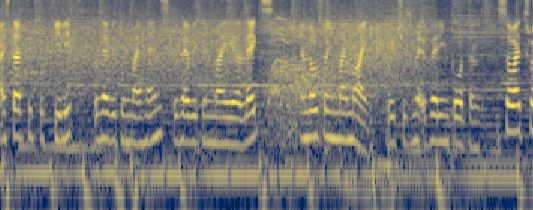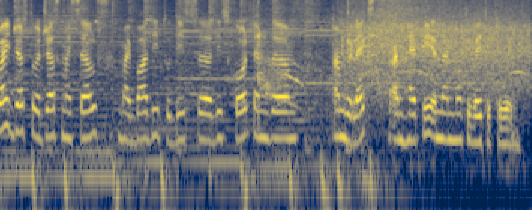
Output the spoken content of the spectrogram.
I started to feel it, to have it in my hands, to have it in my uh, legs, and also in my mind, which is very important. So I tried just to adjust myself, my body to this uh, this court, and um, I'm relaxed, I'm happy, and I'm motivated to win.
